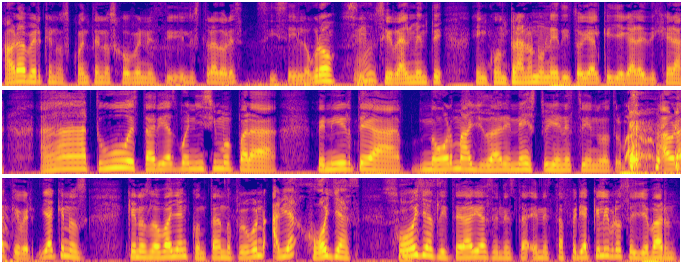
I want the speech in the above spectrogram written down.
Ahora a ver que nos cuenten los jóvenes ilustradores si se logró, ¿no? si realmente encontraron una editorial que llegara y dijera, ah, tú estarías buenísimo para venirte a Norma a ayudar en esto y en esto y en el otro. Ahora que ver, ya que nos que nos lo vayan contando, pero bueno, había joyas, joyas literarias en esta en esta feria. ¿Qué libros se llevaron?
